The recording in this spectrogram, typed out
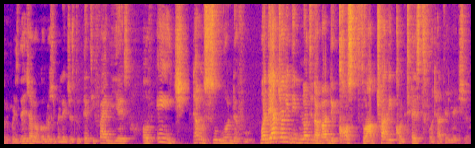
for the presidential or governorship elections to 35 years of age. That was so wonderful. But they actually did nothing about the cost to actually contest for that election.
